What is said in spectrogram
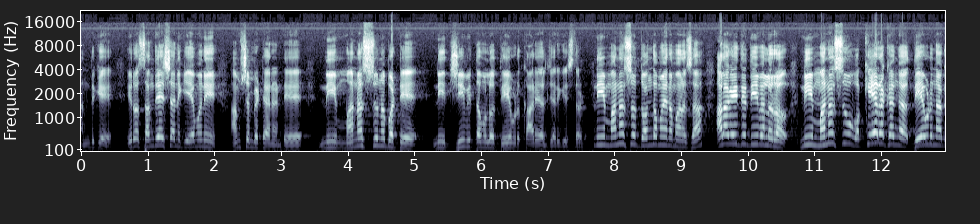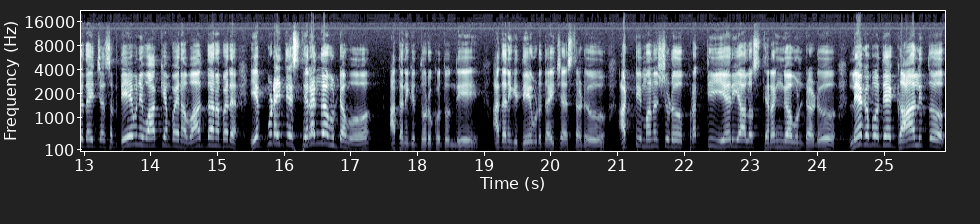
అందుకే ఈరోజు సందేశానికి ఏమని అంశం పెట్టానంటే నీ మనస్సును బట్టే నీ జీవితంలో దేవుడు కార్యాలు జరిగిస్తాడు. నీ మనస్సు ద్వంద్వమైన మనసా? అలాగైతే దీవెనలు రావు. నీ మనస్సు ఒకే రకంగా దేవుడు నాకు దయచేస్తాడు. దేవుని వాక్యం పైన వాగ్దానం పైన ఎప్పుడైతే స్థిరంగా ఉంటావో అతనికి దొరుకుతుంది అతనికి దేవుడు దయచేస్తాడు. అట్టి మనుషుడు ప్రతి ఏరియాలో స్థిరంగా ఉంటాడు. లేకపోతే గాలితో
